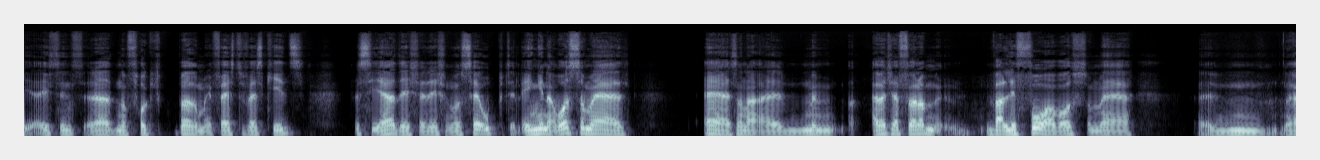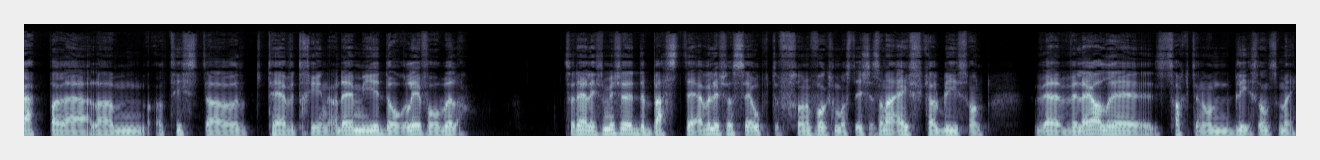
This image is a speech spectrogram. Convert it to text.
jeg synes det når folk spør meg face to face kids, så sier jeg at det ikke det er ikke noe å se opp til. Ingen av oss som er, er sånn her, eh, Jeg vet ikke, jeg føler veldig få av oss som er eh, rappere eller mm, artister, TV-tryner. Det er mye dårlige forbilder. Så det er liksom ikke det beste. Jeg vil ikke se opp til sånne folk som oss. Ikke sånn at jeg skal bli sånn. Vil- Ville jeg aldri sagt til noen bli sånn som meg.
